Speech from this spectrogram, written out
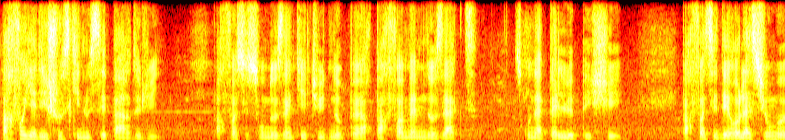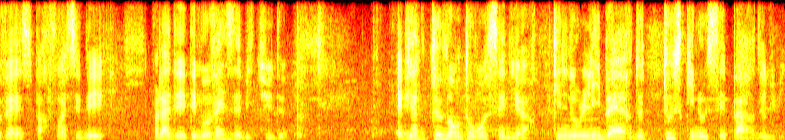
Parfois, il y a des choses qui nous séparent de lui. Parfois, ce sont nos inquiétudes, nos peurs, parfois même nos actes, ce qu'on appelle le péché. Parfois, c'est des relations mauvaises, parfois, c'est des, voilà, des, mauvaises habitudes. Eh bien, demandons au Seigneur qu'il nous libère de tout ce qui nous sépare de lui.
